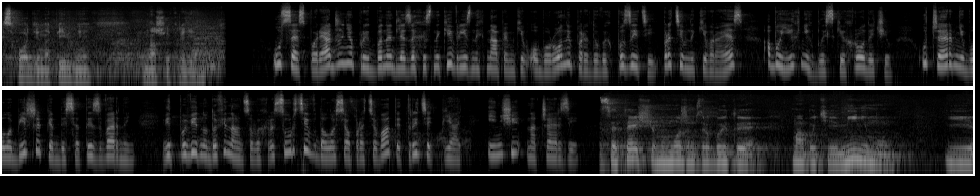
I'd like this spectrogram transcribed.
сході, на півдні нашої країни. Усе спорядження придбане для захисників різних напрямків оборони передових позицій, працівників РАЕС або їхніх близьких родичів. У червні було більше 50 звернень. Відповідно до фінансових ресурсів вдалося опрацювати 35, інші на черзі. Це те, що ми можемо зробити, мабуть, мінімум, і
